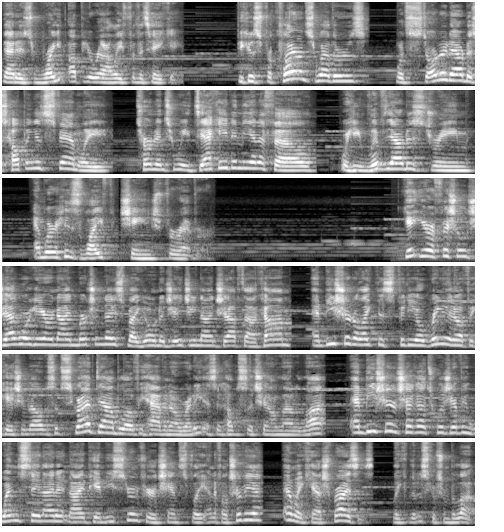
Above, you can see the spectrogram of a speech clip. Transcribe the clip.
that is right up your alley for the taking. Because for Clarence Weathers, what started out as helping his family turned into a decade in the NFL where he lived out his dream and where his life changed forever. Get your official Jaguar Gator 9 merchandise by going to jg9shop.com, and be sure to like this video, ring the notification bell, subscribe down below if you haven't already, as it helps the channel out a lot, and be sure to check out Twitch every Wednesday night at 9pm Eastern for your chance to play NFL Trivia and win cash prizes, link in the description below.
